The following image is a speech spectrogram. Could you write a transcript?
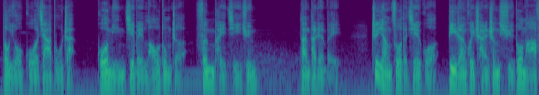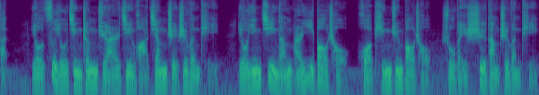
都由国家独占，国民皆为劳动者，分配给均。但他认为，这样做的结果必然会产生许多麻烦，有自由竞争绝而进化僵直之问题。有因技能而异报酬或平均报酬属为适当之问题，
